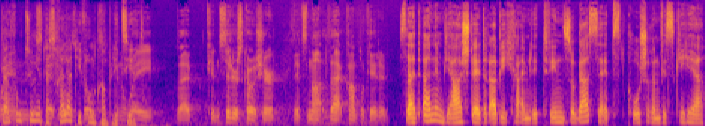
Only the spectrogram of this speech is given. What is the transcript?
dann funktioniert das relativ unkompliziert. Seit einem Jahr stellt Rabbi Chaim Litvin sogar selbst koscheren Whisky her.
